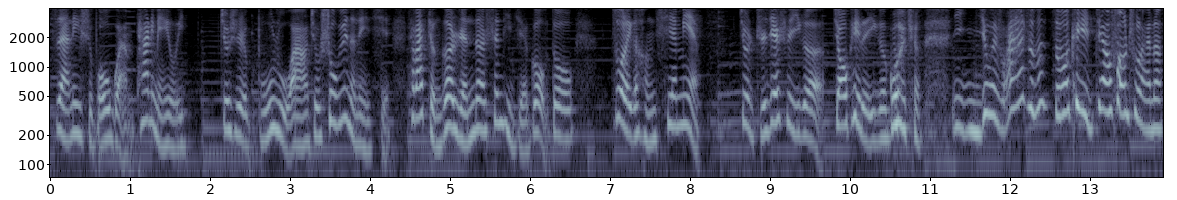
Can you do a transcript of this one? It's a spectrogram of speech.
自然历史博物馆，它里面有一就是哺乳啊，就受孕的那一期，他把整个人的身体结构都做了一个横切面。就直接是一个交配的一个过程，你你就会说啊，怎么怎么可以这样放出来呢？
